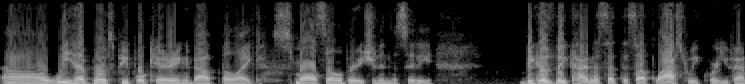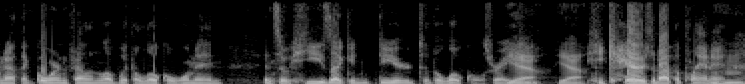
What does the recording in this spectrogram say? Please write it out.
uh, we have most people caring about the like small celebration in the city. Because they kind of set this up last week where you found out that Gorn fell in love with a local woman and so he's like endeared to the locals, right? Yeah, yeah. He, he cares about the planet. Mhm.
